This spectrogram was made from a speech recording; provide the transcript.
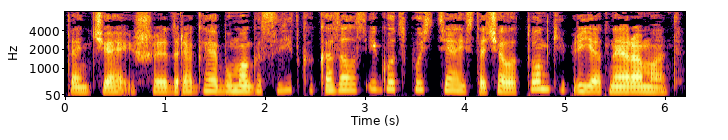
Тончайшая, дорогая бумага свитка, казалось, и год спустя источала тонкий приятный аромат.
